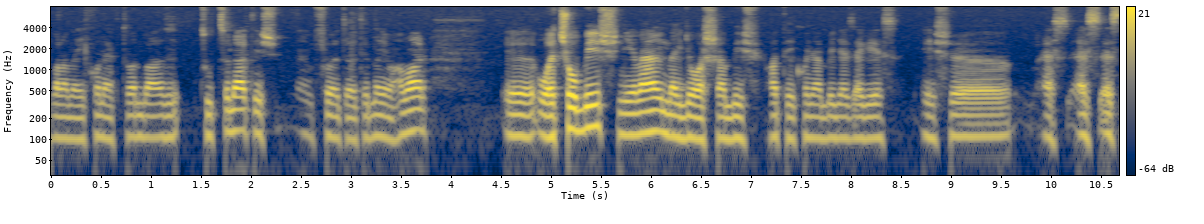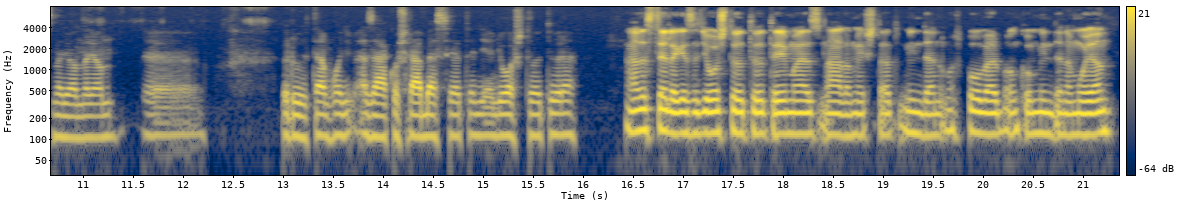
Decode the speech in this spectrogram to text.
valamelyik konnektorba az cuccodat, és föltöltöd nagyon hamar. Ö, olcsóbb is nyilván, meg gyorsabb is, hatékonyabb így az egész. És ö, ez, ez, ez nagyon-nagyon örültem, hogy ez Ákos rábeszélt egy ilyen gyors töltőre. Hát ez tényleg ez a gyors töltő téma, ez nálam is, tehát minden, most Powerbankon mindenem olyan,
